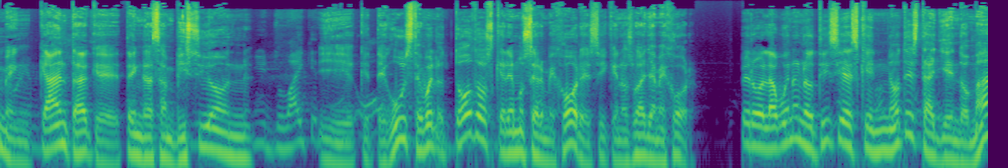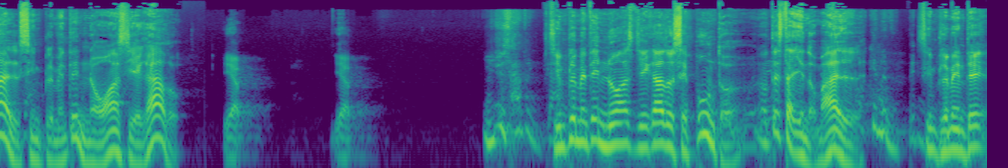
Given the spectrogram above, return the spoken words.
me encanta que tengas ambición y que te guste. Bueno, todos queremos ser mejores y que nos vaya mejor. Pero la buena noticia es que no te está yendo mal, simplemente no has llegado. Simplemente no has llegado a ese punto. No te está yendo mal. Simplemente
